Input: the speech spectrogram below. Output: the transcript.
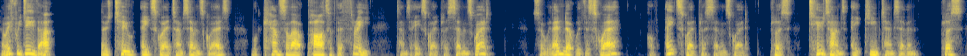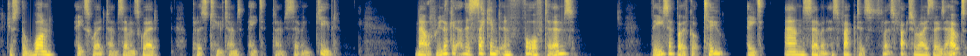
Now if we do that, those two 8 squared times 7 squareds will cancel out part of the 3 times 8 squared plus 7 squared. So we'll end up with the square of 8 squared plus 7 squared plus 2 times 8 cubed times 7 plus just the 1 8 squared times 7 squared plus 2 times 8 times 7 cubed. Now, if we look at the second and fourth terms, these have both got 2, 8 and 7 as factors. So let's factorise those out.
